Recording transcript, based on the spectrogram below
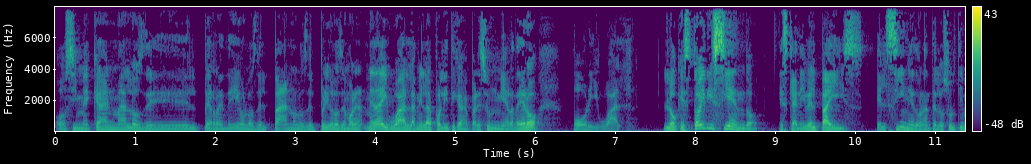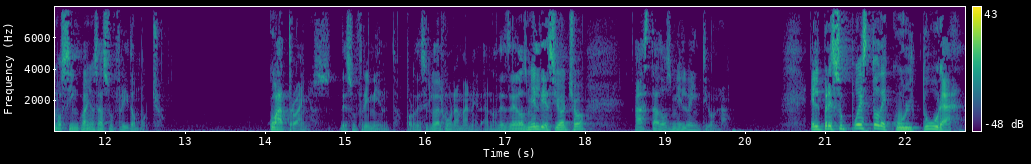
o si me caen mal los del PRD o los del PAN o los del PRI o los de Morena. Me da igual, a mí la política me parece un mierdero por igual. Lo que estoy diciendo es que a nivel país el cine durante los últimos cinco años ha sufrido mucho. Cuatro años de sufrimiento, por decirlo de alguna manera, ¿no? desde 2018 hasta 2021. El presupuesto de cultura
